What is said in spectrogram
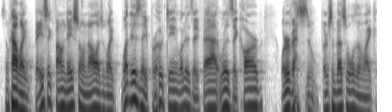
some kind of like basic foundational knowledge of like what is a protein, what is a fat, what is a carb, what are veg- what are some vegetables, and like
